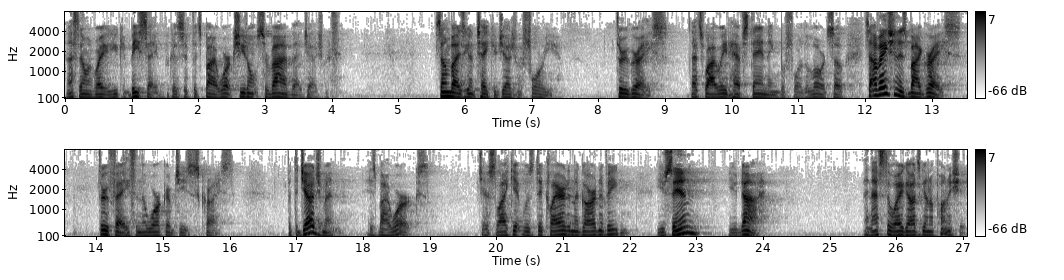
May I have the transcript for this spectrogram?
And that's the only way you can be saved, because if it's by works, you don't survive that judgment. Somebody's going to take your judgment for you through grace. That's why we'd have standing before the Lord. So, salvation is by grace through faith in the work of Jesus Christ. But the judgment is by works just like it was declared in the Garden of Eden. You sin, you die. And that's the way God's going to punish it.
